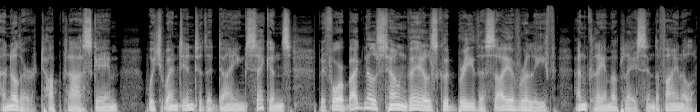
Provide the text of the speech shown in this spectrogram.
another top class game which went into the dying seconds before Bagnallstown Gaels could breathe a sigh of relief and claim a place in the final.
